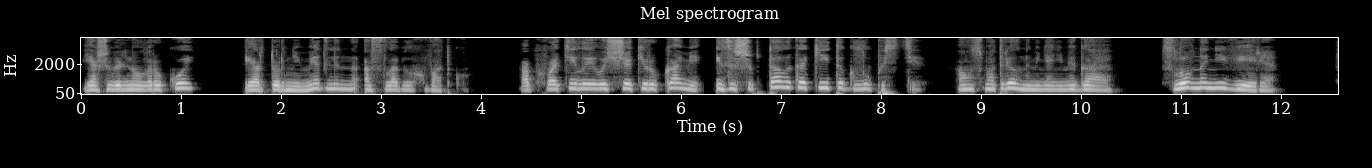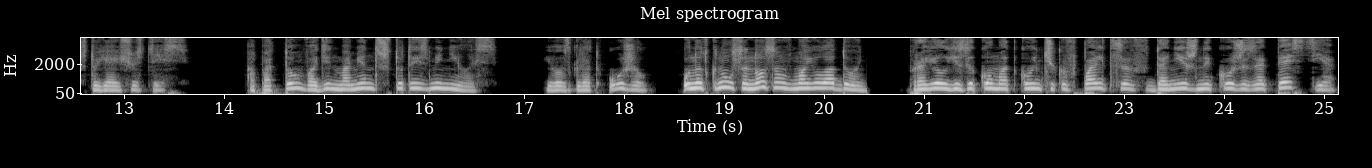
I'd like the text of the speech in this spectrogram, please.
Я шевельнула рукой, и Артур немедленно ослабил хватку. Обхватила его щеки руками и зашептала какие-то глупости, а он смотрел на меня, не мигая, словно не веря, что я еще здесь. А потом в один момент что-то изменилось. Его взгляд ожил, он уткнулся носом в мою ладонь, провел языком от кончиков пальцев до нежной кожи запястья,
